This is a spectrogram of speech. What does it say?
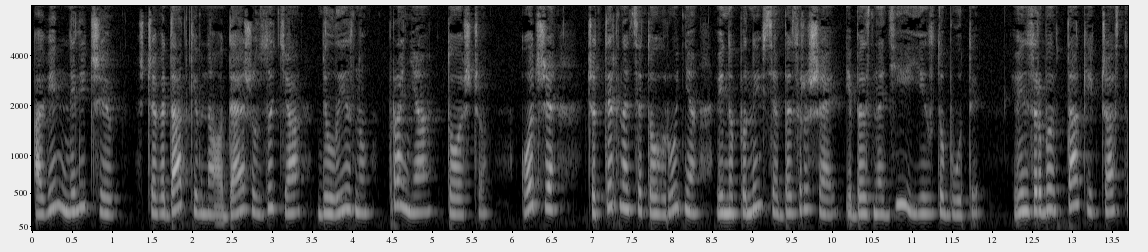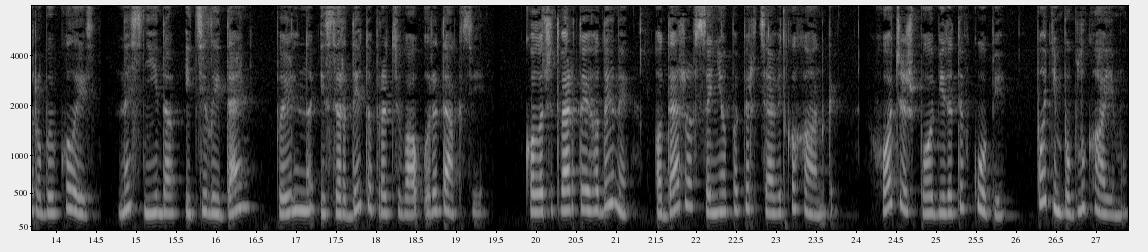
а він не лічив ще видатків на одежу, взуття, білизну, прання тощо. Отже, 14 грудня він опинився без грошей і без надії їх здобути. Він зробив так, як часто робив колись, не снідав і цілий день пильно і сердито працював у редакції. Коло четвертої години одержав синього папірця від коханки. Хочеш пообідати вкупі? Потім поблукаємо.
